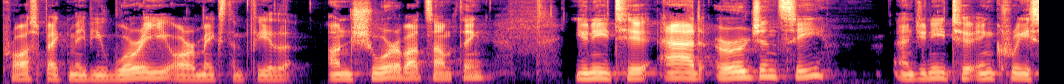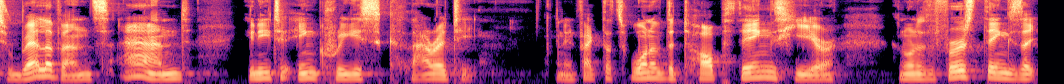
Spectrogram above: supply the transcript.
prospect maybe worry or makes them feel unsure about something. You need to add urgency and you need to increase relevance and you need to increase clarity. And in fact, that's one of the top things here. And one of the first things that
